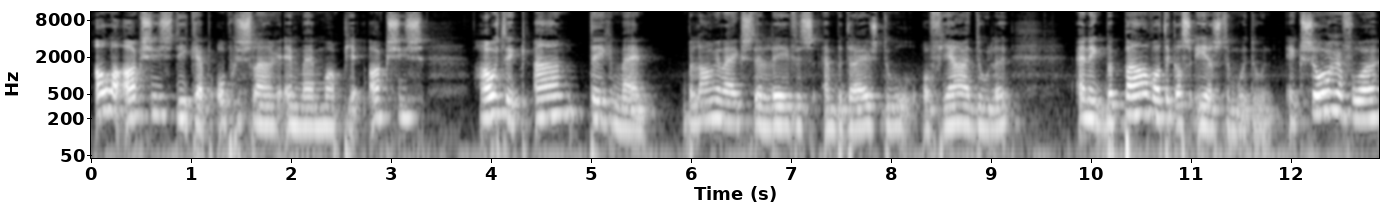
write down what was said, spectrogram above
alle acties die ik heb opgeslagen in mijn mapje acties, houd ik aan tegen mijn belangrijkste levens- en bedrijfsdoel of jaardoelen en ik bepaal wat ik als eerste moet doen. Ik zorg ervoor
